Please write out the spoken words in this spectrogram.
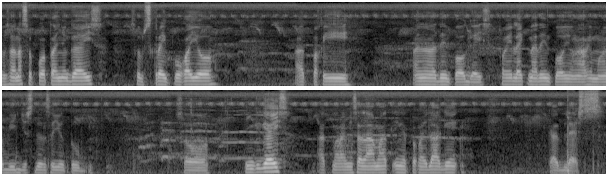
So sana suportahan niyo guys. Subscribe po kayo at paki ano na din po guys paki-like na din po yung aking mga videos doon sa YouTube so thank you guys at maraming salamat ingat po kayo lagi God bless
